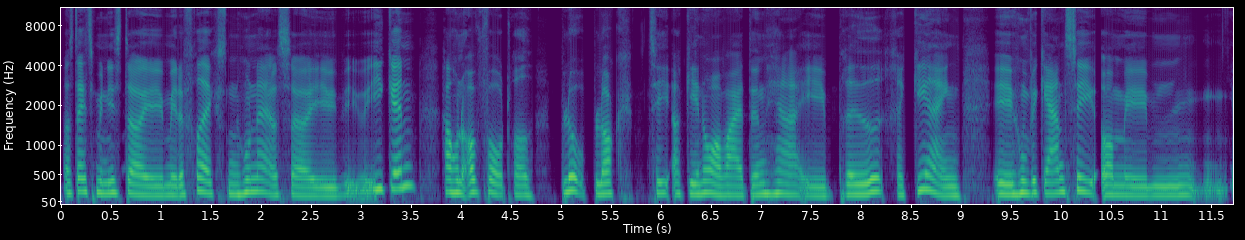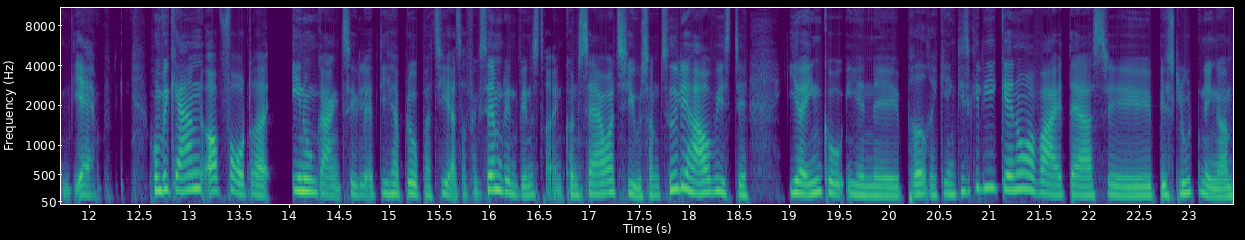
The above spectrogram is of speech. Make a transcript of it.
Og statsminister Mette Frederiksen, hun er altså igen, har hun opfordret Blå Blok til at genoverveje den her øh, brede regering. Øh, hun vil gerne se om, øh, ja, hun vil gerne opfordre endnu en gang til, at de her blå partier, altså for eksempel en venstre og en konservativ, som tidligere har afvist det, i at indgå i en øh, bred regering, de skal lige genoverveje deres øh, beslutninger. Og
